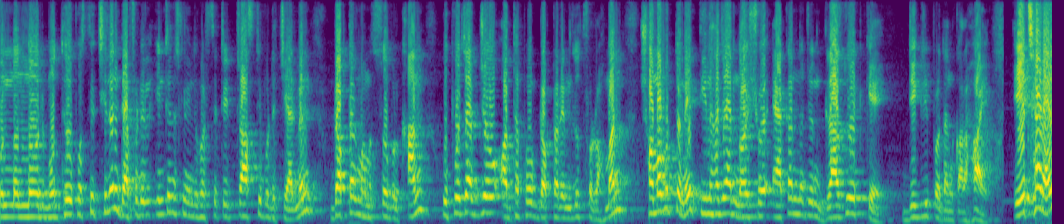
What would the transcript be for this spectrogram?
অন্যান্যর মধ্যে উপস্থিত ছিলেন ড্যাফোডিল ইন্টারন্যাশনাল ইউনিভার্সিটির ট্রাস্টি বোর্ডের চেয়ারম্যান ডক্টর মোহাম্মদ সবুর খান, উপাচার্য অধ্যাপক ডক্টর এম লুৎফর রহমান। সমাবর্তনে তিন হাজার নয়শো একান্ন জন গ্রাজুয়েটকে ডিগ্রি প্রদান করা হয়। এছাড়াও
